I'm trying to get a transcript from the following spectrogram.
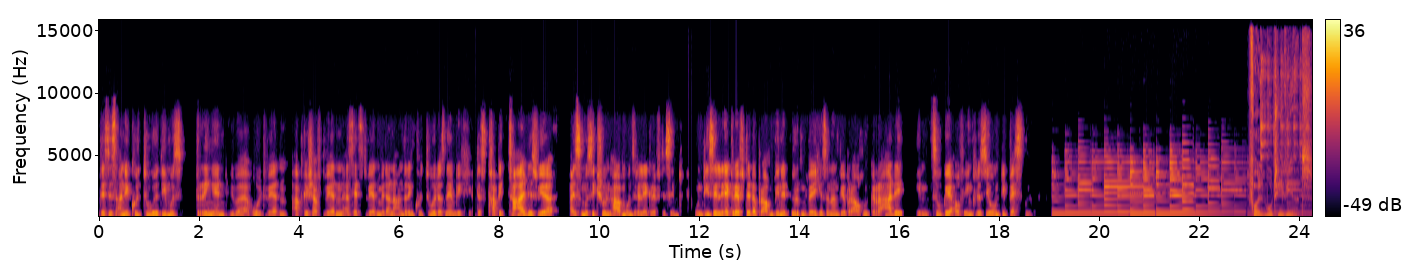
Und das ist eine Kultur, die muss dringend überholt werden, abgeschafft werden, ersetzt werden mit einer anderen Kultur, dass nämlich das Kapital, das wir als Musikschulen haben, unsere Lehrkräfte sind. Und diese Lehrkräfte, da brauchen wir nicht irgendwelche, sondern wir brauchen gerade im Zuge auf Inklusion die Besten. Voll motiviert.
